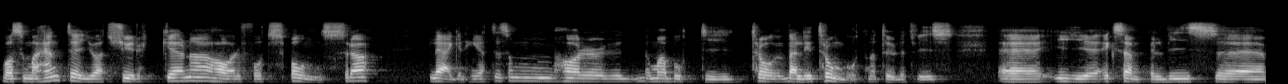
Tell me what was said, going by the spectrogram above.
vad som har hänt är ju att kyrkorna har fått sponsra lägenheter som har, de har bott i, väldigt trångbott naturligtvis, eh, i exempelvis eh,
